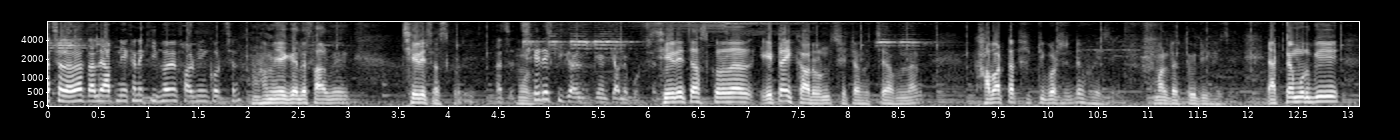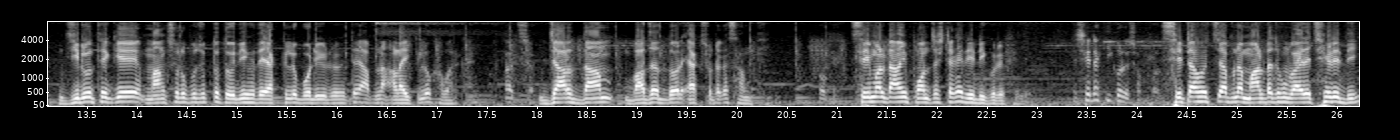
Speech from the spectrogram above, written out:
আচ্ছা দাদা তাহলে আপনি এখানে কীভাবে ফার্মিং করছেন? আমি এখানে ফার্মিং ছেড়ে চাষ করি আচ্ছা ছেড়ে কি কেন করছেন? ছেড়ে চাষ করার এটাই কারণ সেটা হচ্ছে আপনার খাবারটা ফিফটি পার্সেন্টে হয়ে যায় মালটা তৈরি হয়ে যায়। একটা মুরগি জিরো থেকে মাংসর উপযুক্ত তৈরি হতে এক কিলো বডি হতে আপনার আড়াই কিলো খাবার খায় আচ্ছা। যার দাম বাজার দর একশো টাকা সামথিং সেই মালটা আমি পঞ্চাশ টাকায় রেডি করে ফেলি। সেটা কি করে সম্ভব? সেটা হচ্ছে আপনার মালটা যখন বাইরে ছেড়ে দিই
